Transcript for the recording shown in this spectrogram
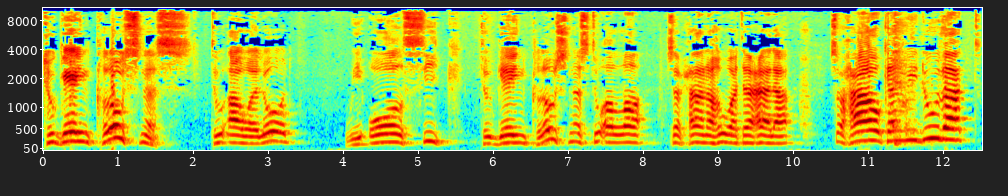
to gain closeness to our Lord we all seek to gain closeness to Allah subhanahu wa ta'ala so how can we do that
